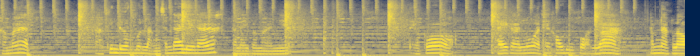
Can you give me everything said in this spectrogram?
สามารถขึ้นเดินบนหลังฉันได้เลยนะ อะไรประมาณนี้แต่ก็ใช้การนวดให้เขาดูก่อนว่าน้ำหนักเรา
